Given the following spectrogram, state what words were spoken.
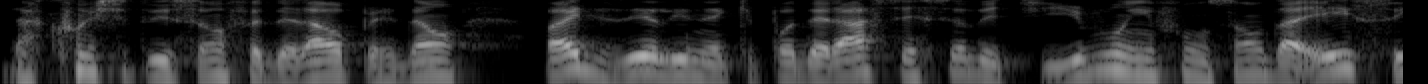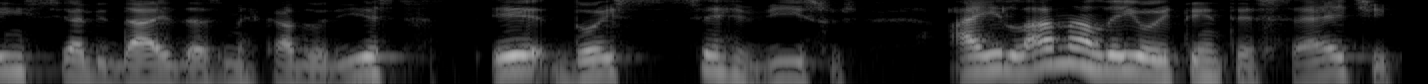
da Constituição Federal, perdão, vai dizer ali né, que poderá ser seletivo em função da essencialidade das mercadorias e dos serviços. Aí lá na Lei 87,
